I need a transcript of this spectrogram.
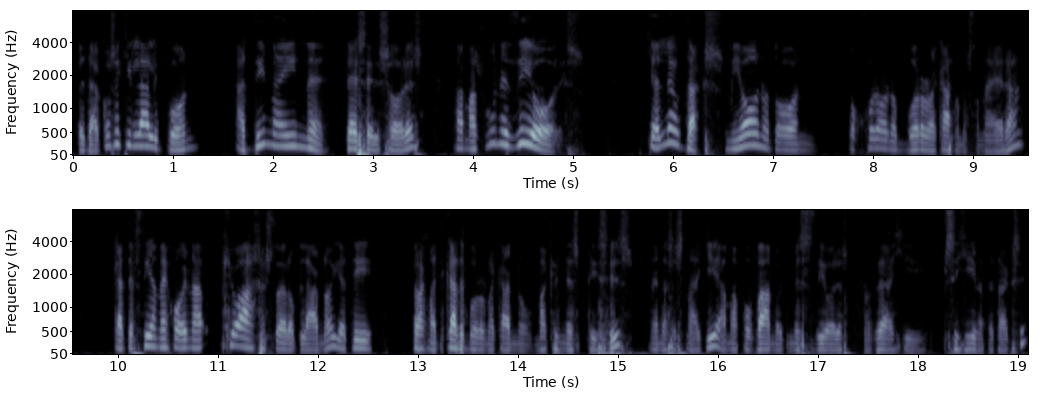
500 κιλά λοιπόν αντί να είναι 4 ώρες, θα μας βγουν 2 ώρες. Και λέω εντάξει, μειώνω τον, το χρόνο που μπορώ να κάθομαι στον αέρα. Κατευθείαν έχω ένα πιο άχρηστο αεροπλάνο, γιατί πραγματικά δεν μπορώ να κάνω μακρινές πτήσεις με ένα σεσνάκι, άμα φοβάμαι ότι μέσα στις 2 ώρες δεν έχει ψυχή να πετάξει.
